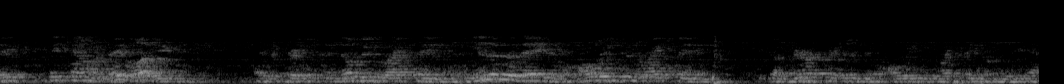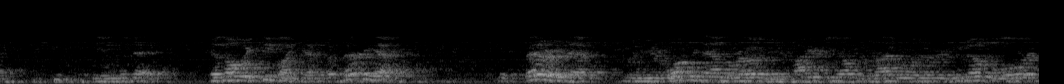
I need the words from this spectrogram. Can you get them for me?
they, they count on, they love you as a Christian, and they'll do the right thing. At the end of the day, they will always do the right thing, because you're a Christian, they will always do the right thing on your behalf. At the end of the day. Doesn't always seem like that, but better yet, it's better that when you're walking down the road and you're by yourself or driving or whatever, you know the Lord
